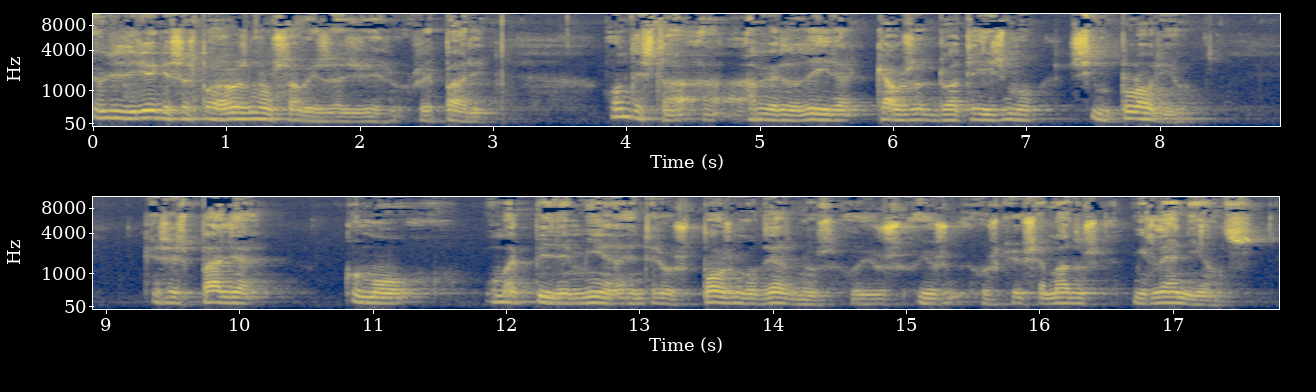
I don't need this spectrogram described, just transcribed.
Eu lhe diria que essas palavras não são exagero. Repare, onde está a, verdadeira causa do ateísmo simplório, que se espalha como uma epidemia entre os pós-modernos e os, e os, os chamados millennials?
